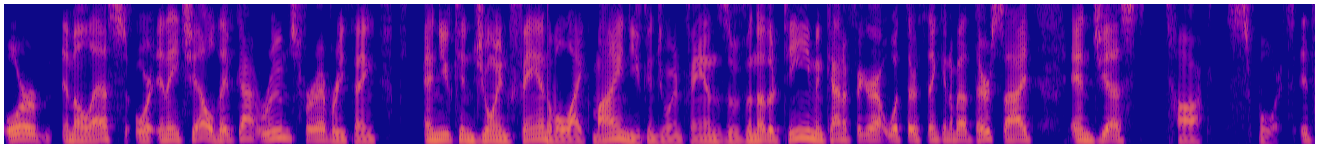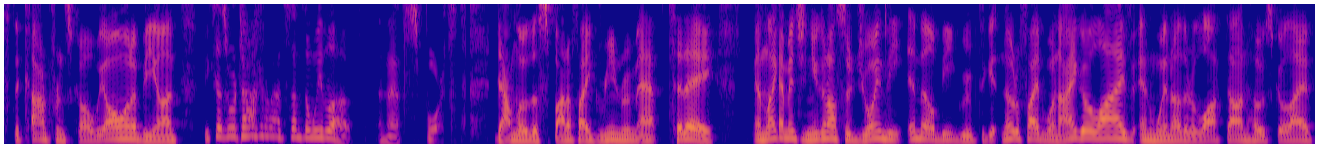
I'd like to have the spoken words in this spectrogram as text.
or MLS or NHL. They've got rooms for everything and you can join fans of a like mind. You can join fans of another team and kind of figure out what they're thinking about their side and just talk sports. It's the conference call we all want to be on because we're talking about something we love, and that's sports. Download the Spotify Green Room app today. And like I mentioned, you can also join the MLB group to get notified when I go live and when other locked on hosts go live.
